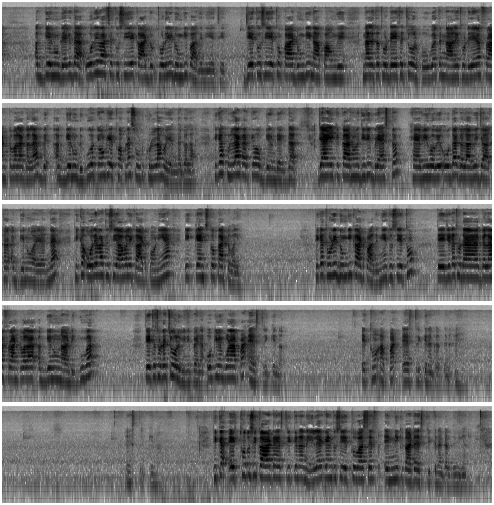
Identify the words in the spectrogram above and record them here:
ਅੱਗੇ ਨੂੰ ਡਿੱਗਦਾ ਉਹਦੇ ਵਾਸਤੇ ਤੁਸੀਂ ਇਹ ਕਾਰਡ ਥੋੜੀ ਜਿਹੀ ਡੂੰਗੀ ਪਾ ਦੇਣੀ ਹੈ ਇੱਥੇ। ਜੇ ਤੁਸੀਂ ਇੱਥੋਂ ਕਾਰਡ ਡੂੰਗੀ ਨਾ ਪਾਉਂਗੇ ਨਾਲੇ ਤਾਂ ਤੁਹਾਡੇ ਇੱਥੇ ਝੋਲ ਪਊਗਾ ਤੇ ਨਾਲੇ ਤੁਹਾਡੇ ਜਿਹੜਾ ਫਰੰਟ ਵਾਲਾ ਗਲਾ ਬ- ਅੱਗੇ ਨੂੰ ਡਿੱਗੂਗਾ ਕਿਉਂਕਿ ਇੱਥੋਂ ਆਪਣਾ ਸੂਟ ਖੁੱਲਾ ਹੋ ਜਾਂਦਾ ਗਲਾ। ਠੀਕ ਹੈ ਖੁੱਲਾ ਕਰਕੇ ਉਹ ਅੱਗੇ ਨੂੰ ਡਿੱਗਦਾ ਜਾਂ ਇੱਕ ਕਾਰਨ ਜਿਹੜੀ ਬ੍ਰੈਸਟ ਹੈਵੀ ਹੋਵੇ, ਉਹਦਾ ਗਲਾ ਵੀ ਜ਼ਿਆਦਾਤਰ ਅੱਗੇ ਨੂੰ ਆ ਜਾਂਦਾ ਠੀਕ ਹੈ, ਉਹਦੇ ਵਾਸਤੇ ਤੁਸੀਂ ਆਹ ਵਾਲੀ ਕਾਰਡ ਪਾਉਣੀ ਹੈ 1 ਇੰਚ ਤੋਂ ਘੱਟ ਵਾਲੀ। ਠੀਕ ਹੈ ਥੋੜੀ ਡੂੰਗੀ ਕਾਟ ਪਾ ਦੇਣੀ ਹੈ ਤੁਸੀਂ ਇਥੋਂ। ਤੇ ਜਿਹੜਾ ਤੁਹਾਡਾ ਗਲਾ ਫਰੰਟ ਵਾਲਾ ਅੱਗੇ ਨੂੰ ਨਾ ਡਿੱਗੂਗਾ, ਤੇ ਇੱਥੇ ਤੁਹਾਡਾ ਝੋਲ ਵੀ ਨਹੀਂ ਪੈਣਾ। ਉਹ ਕਿਵੇਂ ਪਾਉਣਾ ਆਪਾਂ? ਇਸ ਤਰੀਕੇ ਨਾਲ। ਇੱਥੋਂ ਆਪਾਂ ਇਸ ਤਰੀਕੇ ਨਾਲ ਕਰ ਦੇਣਾ। ਇਸ ਤਰੀਕੇ ਨਾਲ। ਠੀਕ ਹੈ? ਇੱਥੋਂ ਤੁਸੀਂ ਕਾਟ ਇਸ ਤਰੀਕੇ ਨਾਲ ਨਹੀਂ ਲੈ ਕੇ ਆਉਣੀ। ਤੁਸੀਂ ਇੱਥੋਂ ਬਸ ਸਿਰਫ ਇੰਨੀ ਕੁ ਕਾਟ ਇਸ ਤਰੀਕੇ ਨਾਲ ਕਰ ਦੇਣੀ ਹੈ।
